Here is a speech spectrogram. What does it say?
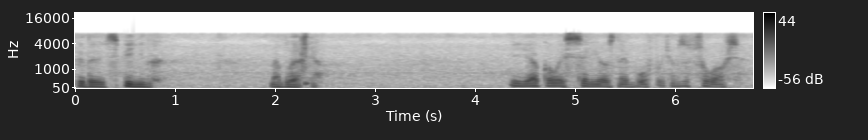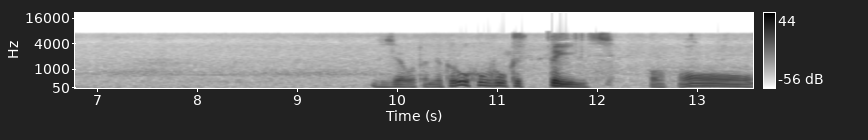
кидають спінінг на блешню. І я колись серйозний був, потім зіпсувався. Взяв ото мікруху в руки, тинсь. Ого,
